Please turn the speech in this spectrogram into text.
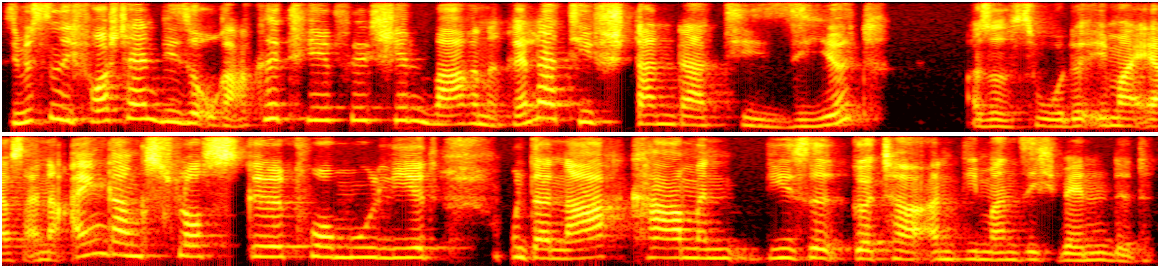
Sie müssen sich vorstellen, diese Orakeltäfelchen waren relativ standardisiert. Also es wurde immer erst eine Eingangsfloskel formuliert und danach kamen diese Götter, an die man sich wendet.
